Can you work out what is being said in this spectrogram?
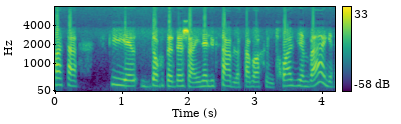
face à ce qui est d'ores et déjà inéluctable, à savoir une troisième vague,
